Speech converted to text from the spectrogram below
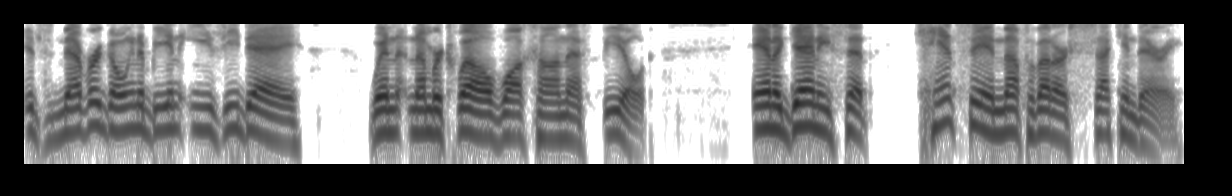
it's never going to be an easy day when number 12 walks on that field. And again, he said, can't say enough about our secondary.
